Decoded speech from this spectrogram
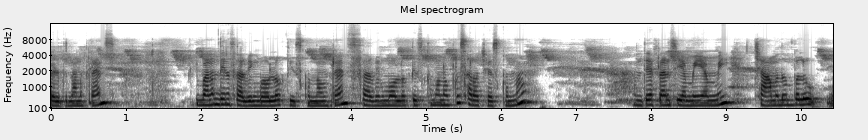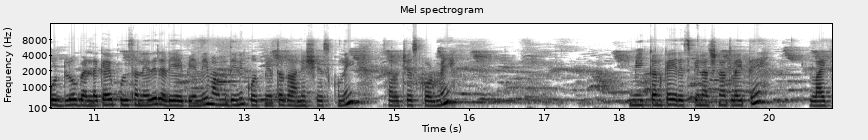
పెడుతున్నాను ఫ్రెండ్స్. మనం దీన్ని సర్వింగ్ బౌల్లోకి తీసుకుందాం ఫ్రెండ్స్. సర్వింగ్ బౌల్లోకి తీసుకున్నప్పుడు సర్వ్ చేసుకుందాం. అంతే ఫ్రెండ్స్ ఎమ్మి ఎమ్మి చామదుంపలు గుడ్లు బెండకాయ పులుసు అనేది రెడీ అయిపోయింది. మనం దీన్ని కొత్తిమీరతో గార్నిష్ చేసుకుని సర్వ్ చేసుకోవడమే. మీకు కనుక ఈ రెసిపీ నచ్చినట్లయితే లైక్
